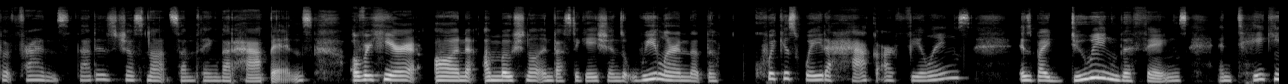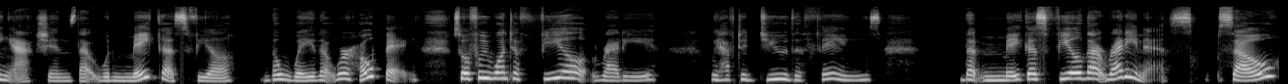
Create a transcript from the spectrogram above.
But, friends, that is just not something that happens. Over here on Emotional Investigations, we learn that the quickest way to hack our feelings is by doing the things and taking actions that would make us feel the way that we're hoping. So, if we want to feel ready, we have to do the things that make us feel that readiness. So,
